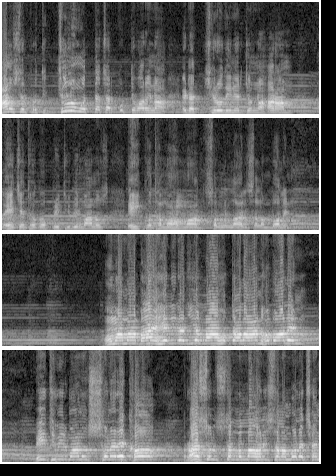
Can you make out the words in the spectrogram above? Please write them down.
মানুষের প্রতি জুলুম অত্যাচার করতে পারে না, এটা চিরদিনের জন্য হারাম। বেঁচে থাকো পৃথিবীর মানুষ। এই কথা মোহাম্মদ সাল্লাহ আলি সাল্লাম বলেন। ওমামা বাহেলি রাজিয়াল্লাহ তালানহ বলেন, পৃথিবীর মানুষ শোনে রেখো, রাসূল সাল্লাল্লাহু আলাইহি সাল্লাম বলেছেন,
